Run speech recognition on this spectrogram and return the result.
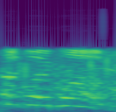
Boy Club.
